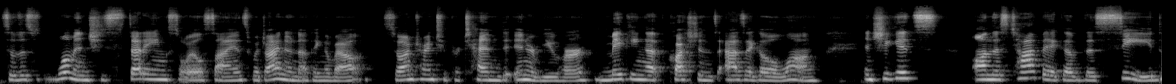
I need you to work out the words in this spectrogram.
So this woman, she's studying soil science, which I know nothing about. So I'm trying to pretend to interview her, making up questions as I go along and she gets on this topic of this seed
